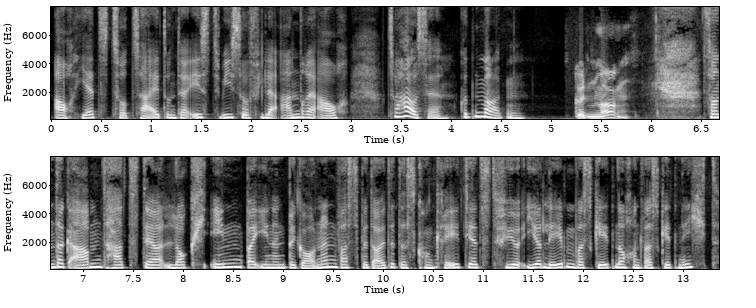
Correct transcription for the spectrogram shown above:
auch jetzt zur Zeit, und er ist, wie so viele andere auch, zu Hause. Guten Morgen. Guten Morgen. Sonntagabend hat der Lock-in bei Ihnen begonnen. Was bedeutet das konkret jetzt für Ihr Leben? Was geht noch und was geht nicht?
